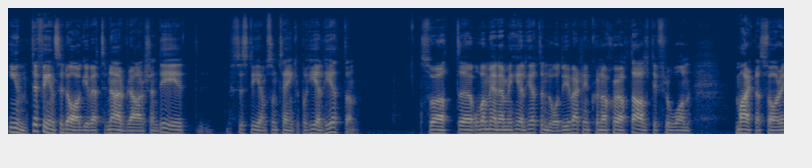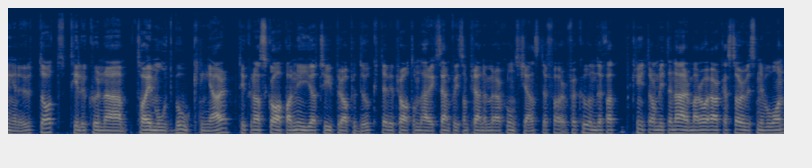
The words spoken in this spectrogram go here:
inte finns idag i veterinärbranschen det är ett system som tänker på helheten. Så att, eh, och vad menar jag med helheten då? Det är ju verkligen kunna sköta allt ifrån marknadsföringen utåt till att kunna ta emot bokningar till att kunna skapa nya typer av produkter. Vi pratar om det här exempelvis som prenumerationstjänster för, för kunder för att knyta dem lite närmare och öka servicenivån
